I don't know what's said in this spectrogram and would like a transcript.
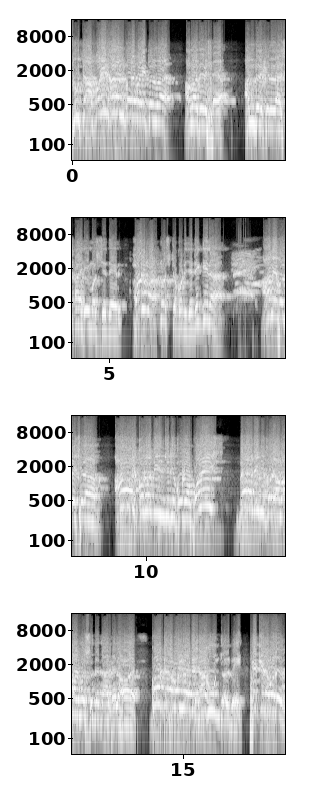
জুতা পরিধান করে বাইতুল মা- আমাদের আন্দরকিল্লা শাহী মসজিদের হরমত নষ্ট করেছে, ঠিক না আমি বলেছিলাম, আর কোনদিন যদি কোনো পুলিশ বেয়াদবি করে আমার মসজিদে দাখিল হয়, গোটা বাংলাদেশে আগুন জ্বলবে, ঠিক কিনা বলেন?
